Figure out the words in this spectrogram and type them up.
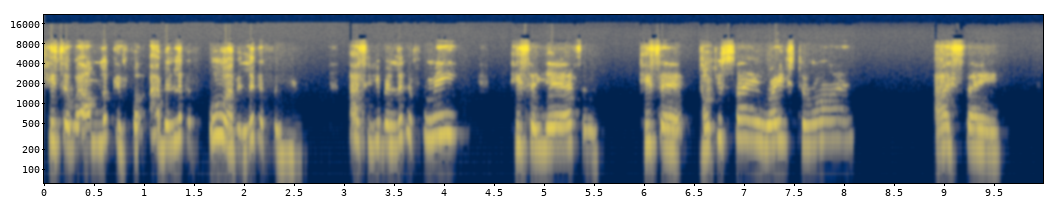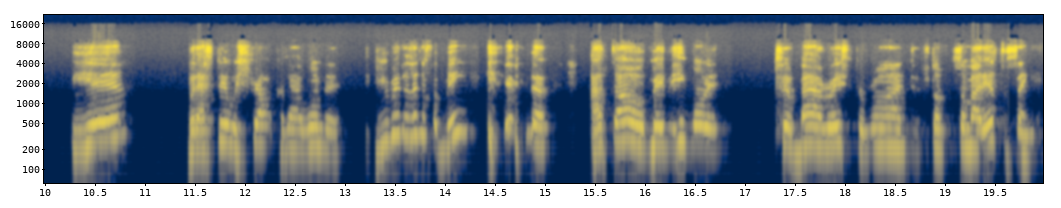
he said, well, I'm looking for. I've been looking. Ooh, I've been looking for you. I said, you've been looking for me. He said, yes, and he said, don't you sing Race to Run? I say, yeah, but I still was shocked because I wondered, you really looking for me? You know, I thought maybe he wanted to buy Race to Run to some, somebody else to sing it.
